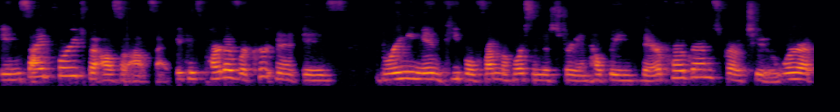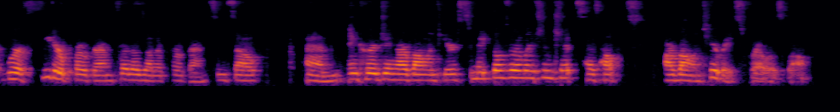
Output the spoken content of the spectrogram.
inside 4-H, but also outside, because part of recruitment is bringing in people from the horse industry and helping their programs grow too. We're a, we're a feeder program for those other programs. And so um, encouraging our volunteers to make those relationships has helped our volunteer base grow as well.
